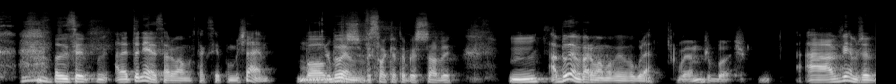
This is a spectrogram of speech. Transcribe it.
sobie, ale to nie jest Arłamów, tak sobie pomyślałem. Bo byłem, Wysokie to Bieszczady. mm, a byłem w Arłamowie w ogóle. Wiem, że byłeś. A wiem, że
